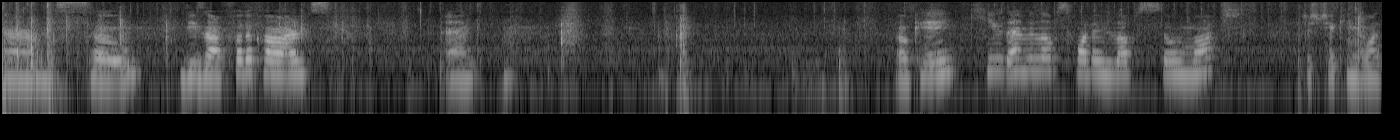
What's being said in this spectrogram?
um, so these are photo cards and okay cute envelopes what I love so much just checking what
